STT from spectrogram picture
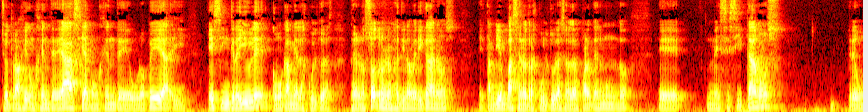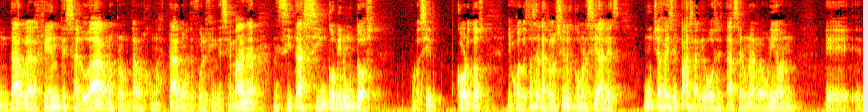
yo trabajé con gente de Asia, con gente europea, y es increíble cómo cambian las culturas. Pero nosotros, los latinoamericanos, eh, también pasa en otras culturas, en otras partes del mundo, eh, necesitamos preguntarle a la gente, saludarnos, preguntarnos cómo está, cómo te fue el fin de semana. Necesitas cinco minutos, por decir cortos, y cuando estás en las relaciones comerciales, muchas veces pasa que vos estás en una reunión. Eh, eh,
